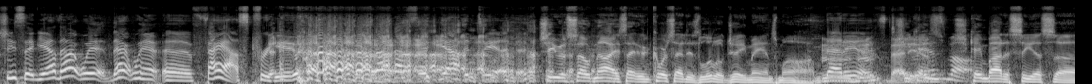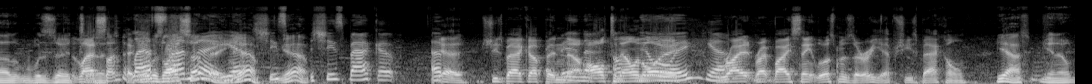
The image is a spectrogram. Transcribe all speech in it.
she said, "Yeah, that went that went uh, fast for you." Said, yeah, it did. she was so nice. Of course, that is little J Man's mom. That is. That she, is. Came, she came by to see us. Uh, was it Last uh, Sunday. it Last was last Sunday, Sunday. Yeah, Yeah, she's yeah. she's back up. up Yeah, she's back up in, In, uh, uh, Alton, Alton, Illinois, Illinois, yeah. right, right by St. Louis, Missouri. Yep, she's back home. Yeah, you know,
